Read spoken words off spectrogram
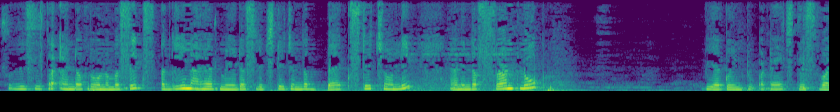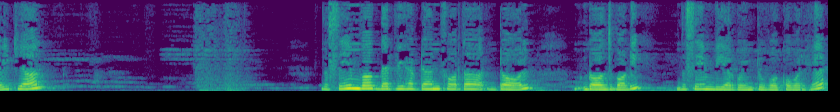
So this is the end of row number six. Again i have made a slip stitch in the back stitch only. And in the front loop we are going to attach this white yarn the same work that we have done for the doll doll's body the same we are going to work over here.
